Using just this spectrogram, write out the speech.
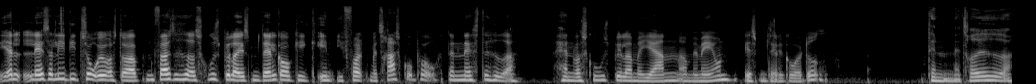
jeg læser lige de to øverste op. Den første hedder, skuespiller Esben Dalgaard gik ind i folk med træsko på. Den næste hedder, han var skuespiller med hjernen og med maven. Esben Dalgaard er død. Den øh, tredje hedder,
